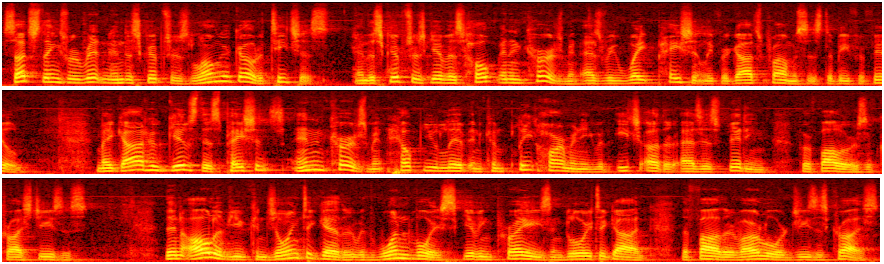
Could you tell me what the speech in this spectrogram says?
Such things were written in the scriptures long ago to teach us, and the scriptures give us hope and encouragement as we wait patiently for God's promises to be fulfilled. May God, who gives this patience and encouragement, help you live in complete harmony with each other as is fitting for followers of Christ Jesus. Then all of you can join together with one voice, giving praise and glory to God, the Father of our Lord Jesus Christ.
